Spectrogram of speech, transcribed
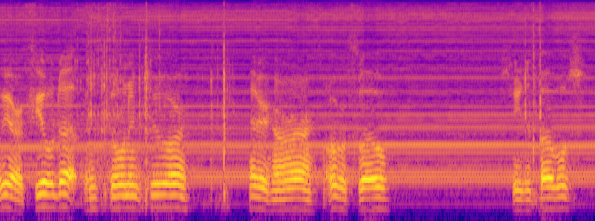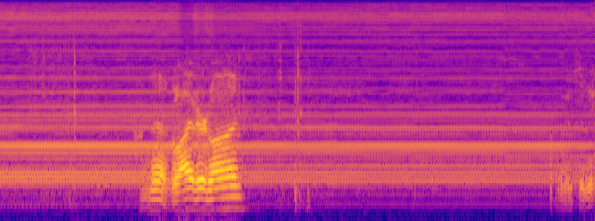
We are fueled up. It's going into our header, or our overflow. See the bubbles? That lighter line. There's any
